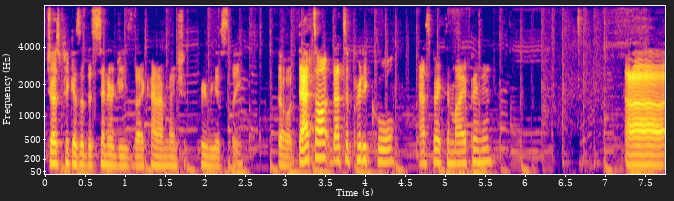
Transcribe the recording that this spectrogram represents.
just because of the synergies that I kind of mentioned previously. So that's on that's a pretty cool aspect in my opinion. Uh,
